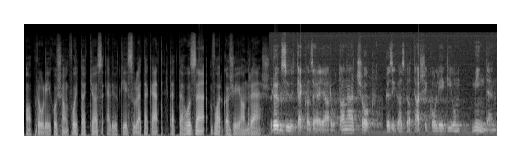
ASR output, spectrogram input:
aprólékosan folytatja az előkészületeket, tette hozzá Vargazsé András. Rögzültek az eljáró tanácsok, közigazgatási kollégium minden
